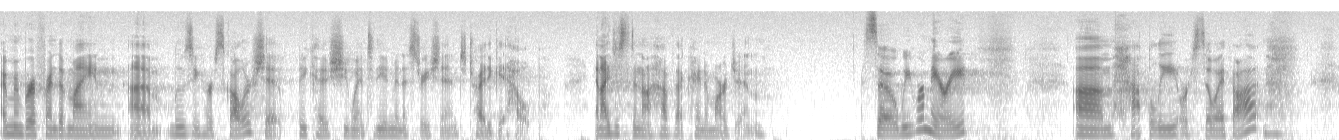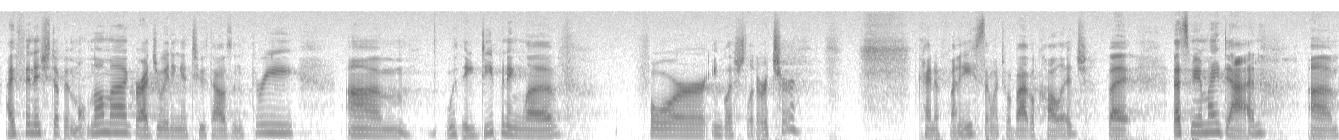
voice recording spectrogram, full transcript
I remember a friend of mine um, losing her scholarship because she went to the administration to try to get help. And I just did not have that kind of margin. So we were married, um, happily, or so I thought. I finished up at Multnomah, graduating in 2003, um, with a deepening love for English literature. Kind of funny, because I went to a Bible college, but that's me and my dad. Um,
